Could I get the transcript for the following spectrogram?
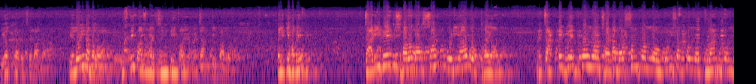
বিরক্তা করতে পারল না। পেলই না ভগবানকে, বুঝতেই পারল না, চিনতেই পারল না, জানতেই পারল না। তাহলে কি হবে? চারি বেদ সরদর্শন করিয়াও অধ্যয়ন। মানে চারটে বেদ পড়ল ছটা দর্শন পড়ল, উপনিষদ পড়ল, পুরাণ পড়ল।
